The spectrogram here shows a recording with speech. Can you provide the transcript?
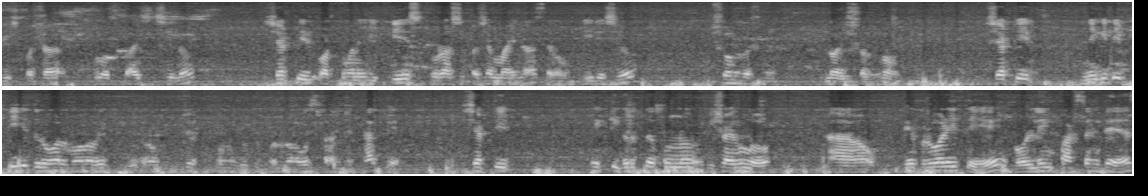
বিশ পয়সা ক্লোজ প্রাইস ছিল। শেয়ারটির বর্তমানে ইপিএস চুরাশি পয়সা মাইনাস এবং পি রেশিও ষোলো দশমিক নয় শূন্য। শেয়ারটির নেগেটিভ পি দুর্বল মনোবৃত্তি এবং উচ্চ কোনো গুরুত্বপূর্ণ অবস্থান যে থাকবে শেয়ারটির একটি গুরুত্বপূর্ণ বিষয় হলো ফেব্রুয়ারিতে হোল্ডিং পার্সেন্টেজ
